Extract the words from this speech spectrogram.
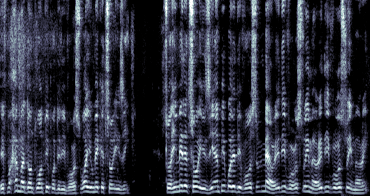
If Muhammad don't want people to divorce, why you make it so easy? So he made it so easy, and people they divorce, marry, divorce, remarry, divorce, remarry.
